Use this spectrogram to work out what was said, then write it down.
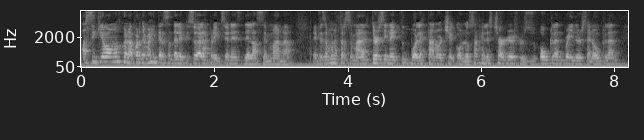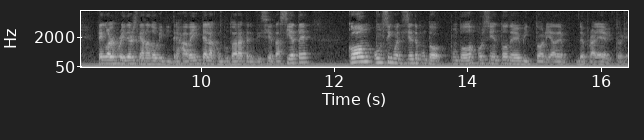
Así que vamos con la parte más interesante del episodio de las predicciones de la semana. Empezamos nuestra semana en Thursday Night Football esta noche con Los Angeles Chargers versus Oakland Raiders en Oakland. Tengo a los Raiders ganando 23 a 20, la computadora 37 a 7, con un 57.2% de victoria, de, de de victoria.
